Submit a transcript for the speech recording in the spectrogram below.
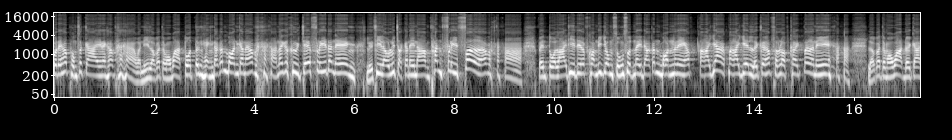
วัสดีครับผมสกายนะครับ วันนี้เราก็จะมาวาดตัวตึงแห่งดักกันบอลกันนะครับ นั่นก็คือเจฟฟรีนั่นเอง หรือที่เรารู้จักกันในนามท่านฟรีเซอร์ครับ เป็นตัวลายที่ได้รับความนิยมสูงสุดในดักกันบอลนั่นเองครับ ตายยากตายเย็นเหลือเกินครับสำหรับคาแรคเตอร์นี้ เราก็จะมาวาดโดยการ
